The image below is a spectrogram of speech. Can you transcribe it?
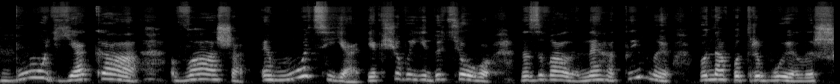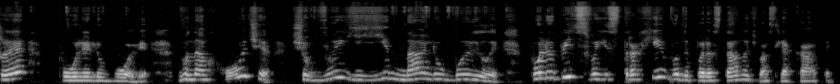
будь-яка ваша емоція, якщо ви її до цього називали негативною, вона потребує лише поле любові. Вона хоче, щоб ви її налюбили. Полюбіть свої страхи, вони перестануть вас лякати.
